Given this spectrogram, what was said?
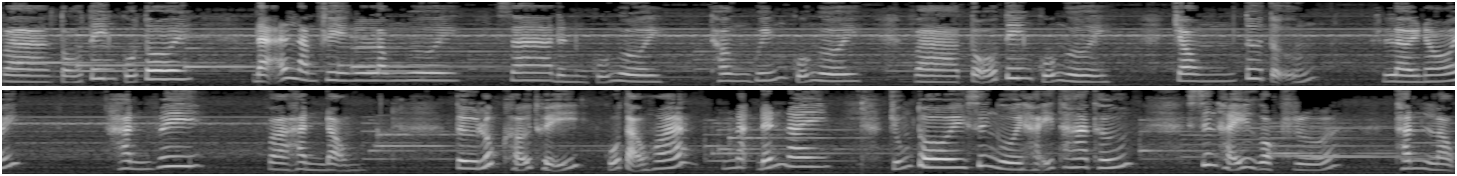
và tổ tiên của tôi đã làm phiền lòng người, gia đình của người, thân quyến của người và tổ tiên của người trong tư tưởng, lời nói, hành vi và hành động, từ lúc khởi thủy của tạo hóa đến nay, chúng tôi xin người hãy tha thứ. Xin hãy gọt rửa, thanh lọc,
